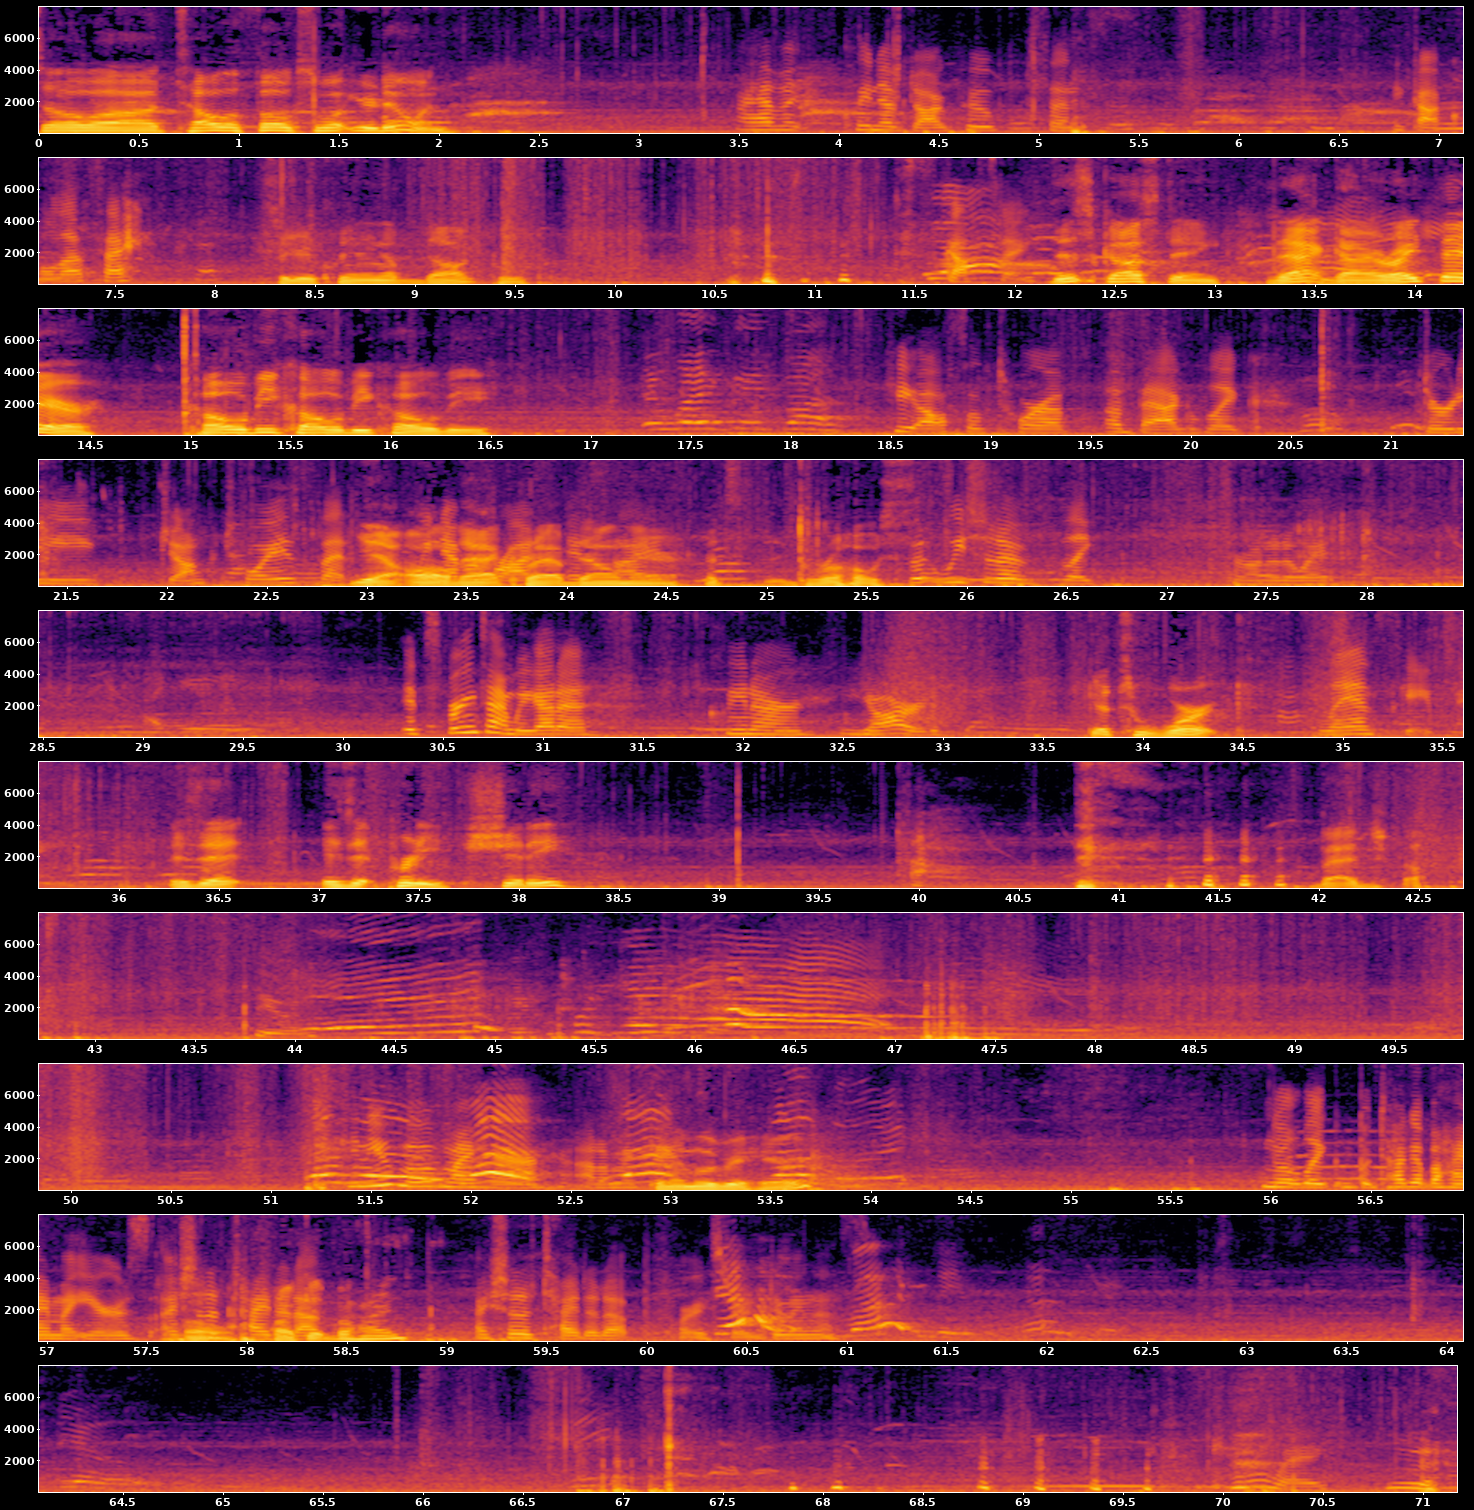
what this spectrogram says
So uh, tell the folks what you're doing. I haven't cleaned up dog poop since it got cold outside. So you're cleaning up dog poop. Disgusting. Disgusting. That guy right there. Kobe, Kobe, Kobe. He also tore up a bag of like dirty junk toys that Yeah, we all that crap down there. That's gross. But we should have like thrown it away. It's springtime. We gotta clean our yard, Get to work. landscaping. Is it is it pretty shitty? Bad joke. Soon. Can you move my hair out of my face? Can I move your hair? No, like, but tuck it behind my ears. I should Oh, have tied it tuck up. it behind. I should have tied it up before I started doing this. Get away. A minute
